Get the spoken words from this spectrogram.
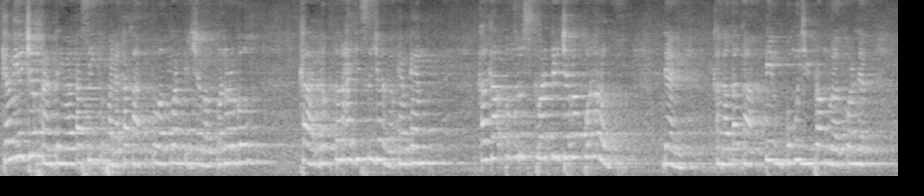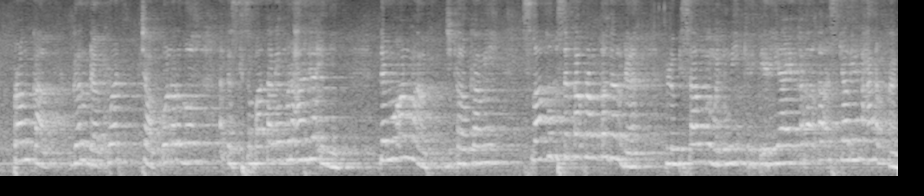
Kami ucapkan terima kasih kepada kakak ketua kuartir cabang Ponorogo Kak Dr. Haji Sujono MM Kakak pengurus kuartir cabang Ponorogo Dan kakak-kakak tim penguji pramuka kuartir Pramuka Garuda Kuarcap Ponorogo atas kesempatan yang berharga ini dan mohon maaf jika kami selaku peserta Pramuka Garuda belum bisa memenuhi kriteria yang kakak-kakak sekalian harapkan.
